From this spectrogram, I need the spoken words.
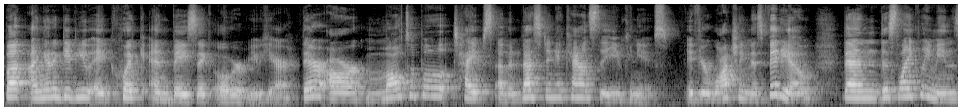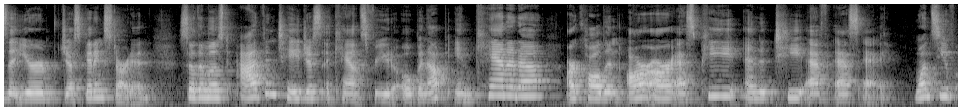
but I'm going to give you a quick and basic overview here. There are multiple types of investing accounts that you can use. If you're watching this video, then this likely means that you're just getting started. So, the most advantageous accounts for you to open up in Canada are called an RRSP and a TFSA. Once you've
